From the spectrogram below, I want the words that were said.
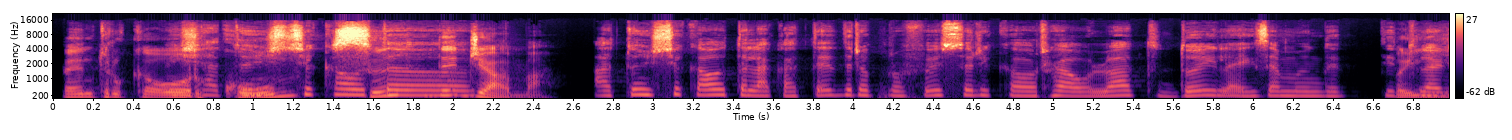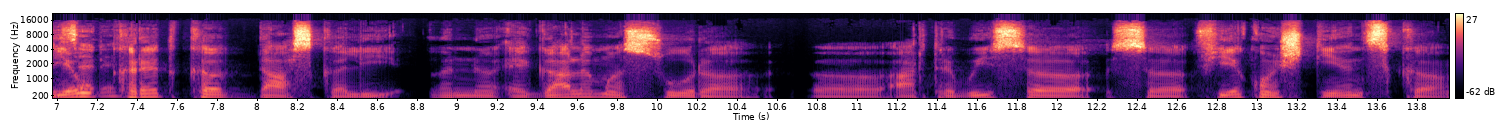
Pentru că oricum caută... sunt degeaba. Atunci ce caută la catedră profesorii care au luat doi la examenul de titularizare? Păi eu cred că dascălii, în egală măsură, ar trebui să, să fie conștienți că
